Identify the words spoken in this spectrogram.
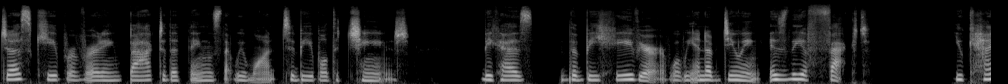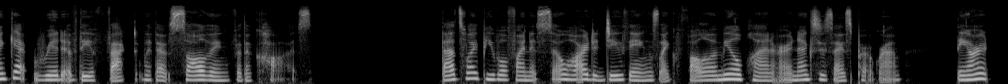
just keep reverting back to the things that we want to be able to change because the behavior, what we end up doing, is the effect. You can't get rid of the effect without solving for the cause. That's why people find it so hard to do things like follow a meal plan or an exercise program. They aren't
